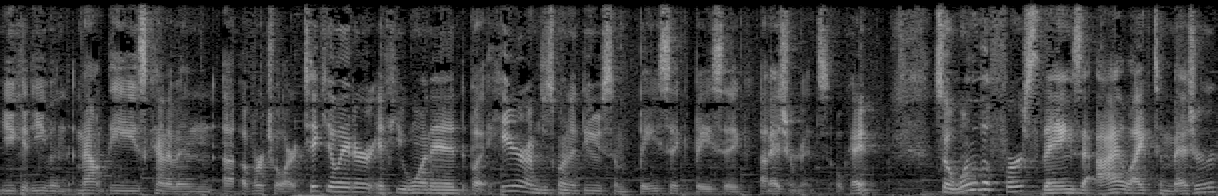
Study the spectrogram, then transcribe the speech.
You could even mount these kind of in a, virtual articulator if you wanted, but here I'm just going to do some basic, basic uh, measurements, okay? So one of the first things that I like to measure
